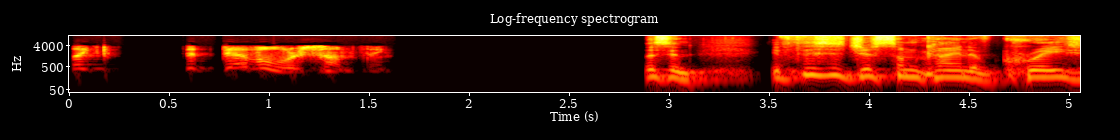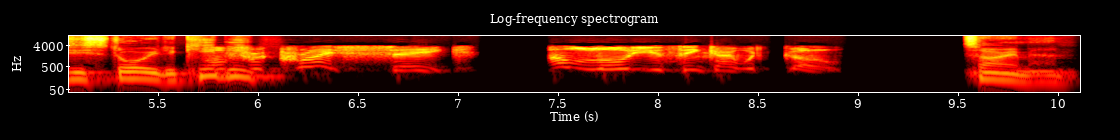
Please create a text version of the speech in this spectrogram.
Like the devil or something. Listen, if this is just some kind of crazy story to keep oh, me. for Christ's sake. How low do you think I would go? Sorry, man.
